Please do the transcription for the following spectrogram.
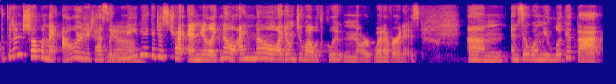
it didn't show up on my allergy test. Like yeah. maybe I could just try. And you're like, no, I know I don't do well with gluten or whatever it is. Um, and so when we look at that,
